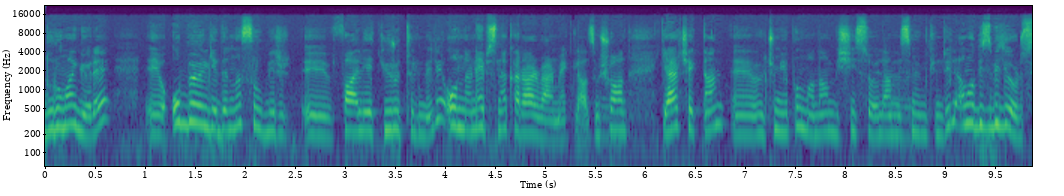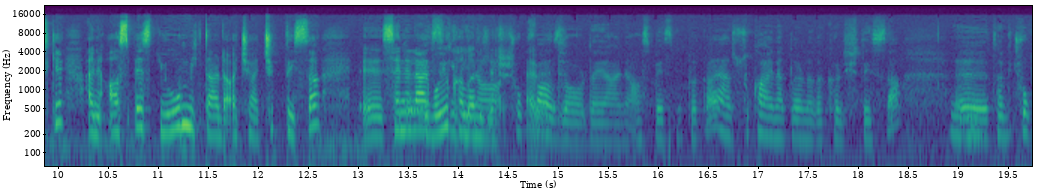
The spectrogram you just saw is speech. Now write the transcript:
duruma göre e, o bölgede nasıl bir e, faaliyet yürütülmeli onların hepsine karar vermek lazım. Şu an gerçekten e, ölçüm yapılmadan bir şey söylenmesi Evet. mümkün değil ama biz biliyoruz ki hani asbest yoğun miktarda açığa çıktıysa e, seneler Eski boyu bina kalabilir. Çok Evet. fazla orada yani asbest mutlaka. Yani su kaynaklarına da karıştıysa e, tabii çok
